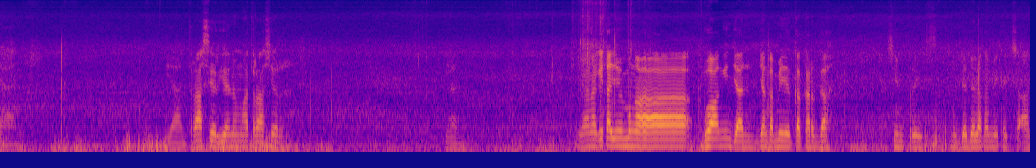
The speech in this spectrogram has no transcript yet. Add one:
Yan. Yan. Tracer. Yan ang mga tracer. Yan. Yan. Nakita nyo yung mga buhangin dyan. Diyan kami nagkakarga. Siyempre, magdadala kami kahit saan.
